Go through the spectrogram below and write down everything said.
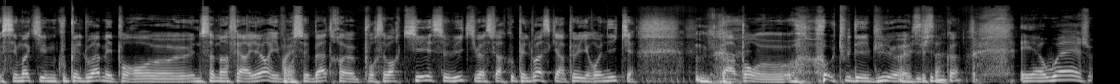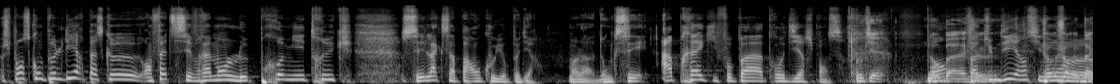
c'est moi qui vais me couper le doigt, mais pour euh, une somme inférieure, ils vont Ouais. se battre euh, pour savoir qui est celui qui va se faire couper le doigt, ce qui est un peu ironique par rapport au, au tout début euh, Ouais, du film, ça. quoi. Et ouais, je, je pense qu'on peut le dire parce que en fait, c'est vraiment le premier truc. C'est là que ça part en couille, on peut dire. Voilà. Donc c'est après qu'il faut pas trop dire, je pense. Ok. Non. Bon, bah, enfin, je- tu me dis, hein, sinon. Je, je, bah, euh,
